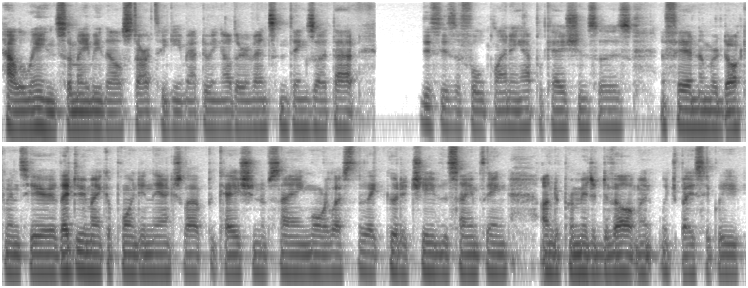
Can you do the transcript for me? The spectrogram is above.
Halloween, so maybe they'll start thinking about doing other events and things like that. This is a full planning application, so there's a fair number of documents here. They do make a point in the actual application of saying more or less that they could achieve the same thing under permitted development, which basically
